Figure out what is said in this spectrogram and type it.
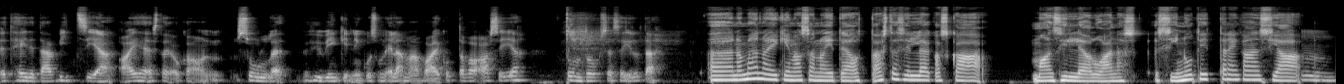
et heitetään vitsiä aiheesta, joka on sulle hyvinkin niin kuin sun elämään vaikuttava asia? Tuntuuko se siltä? no mä en ole ikinä osannut itse ottaa sitä silleen, koska mä oon sille ollut aina sinut itteni kanssa ja mm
